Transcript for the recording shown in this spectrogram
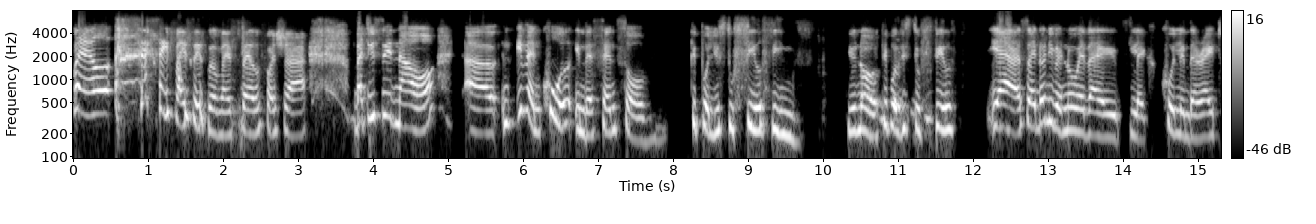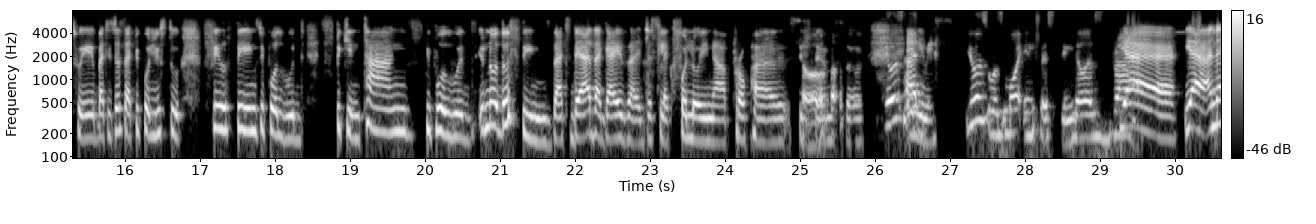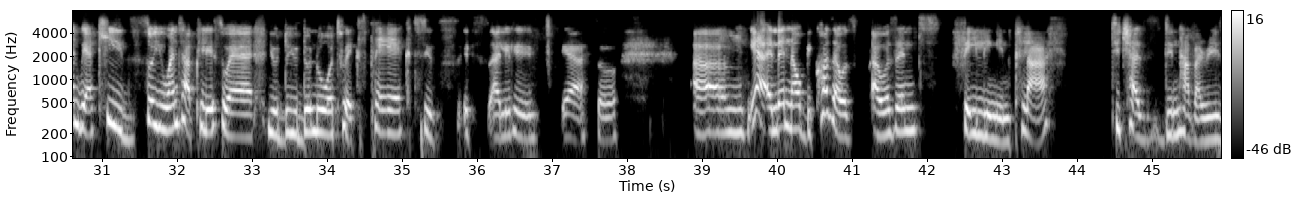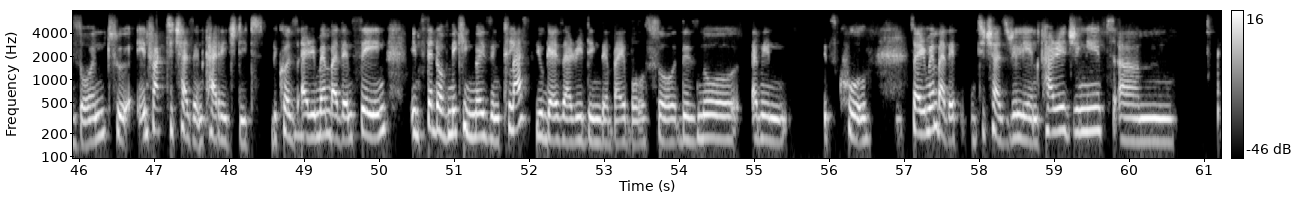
Well, if I say so myself, for sure. But you see now, uh, even cool in the sense of people used to feel things. You know, people used to feel. Yeah, so I don't even know whether it's like cool in the right way, but it's just that people used to feel things. People would speak in tongues. People would, you know, those things that the other guys are just like following a proper system. Oh. So, anyways yours was more interesting. There was drama. Yeah, yeah. And then we are kids, so you went to a place where you do you don't know what to expect. It's it's a little yeah. So um, yeah, and then now because I was I wasn't failing in class, teachers didn't have a reason to in fact teachers encouraged it because i remember them saying instead of making noise in class you guys are reading the bible so there's no i mean it's cool. So I remember the teachers really encouraging it. Um,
